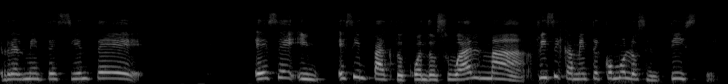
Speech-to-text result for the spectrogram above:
realmente siente ese, ese impacto cuando su alma, físicamente, cómo lo sentiste?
